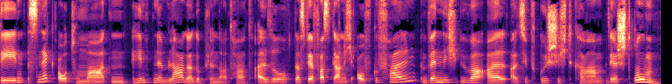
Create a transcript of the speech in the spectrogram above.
den Snackautomaten hinten im Lager geplündert hat. Also das wäre fast gar nicht aufgefallen, wenn nicht überall, als die Frühschicht kam, der Strom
